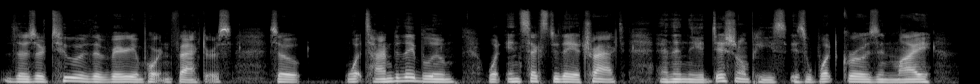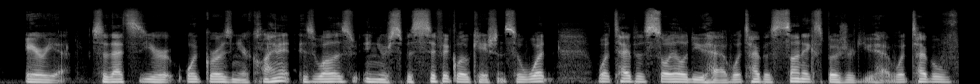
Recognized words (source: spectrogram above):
those are two of the very important factors. So what time do they bloom? What insects do they attract? And then the additional piece is what grows in my area. So that's your what grows in your climate as well as in your specific location. So what what type of soil do you have? What type of sun exposure do you have? What type of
